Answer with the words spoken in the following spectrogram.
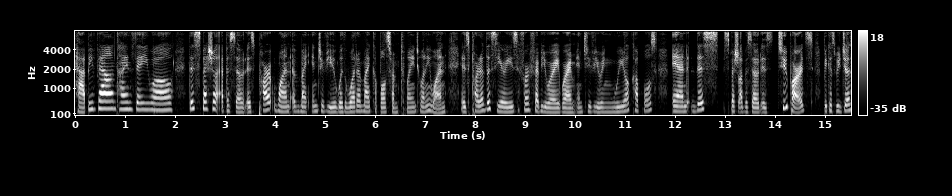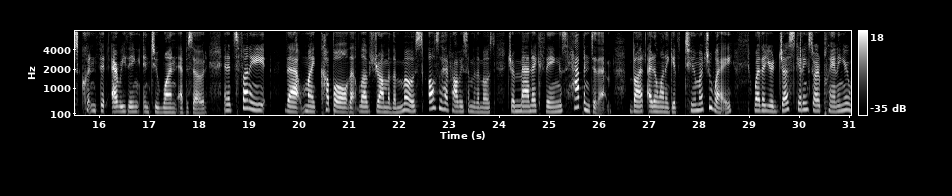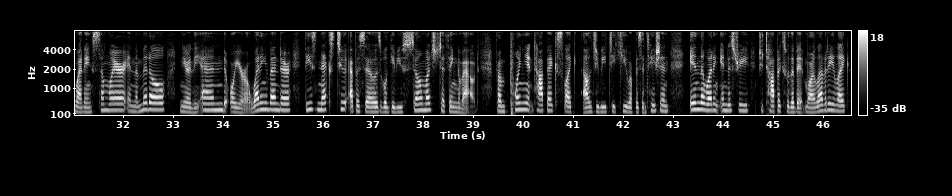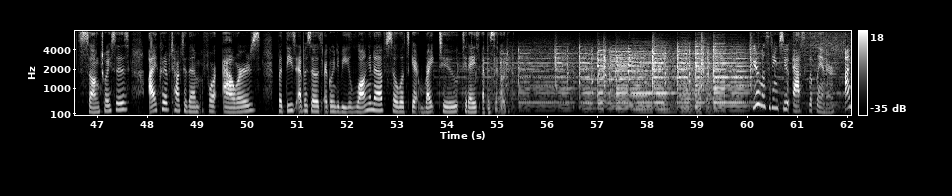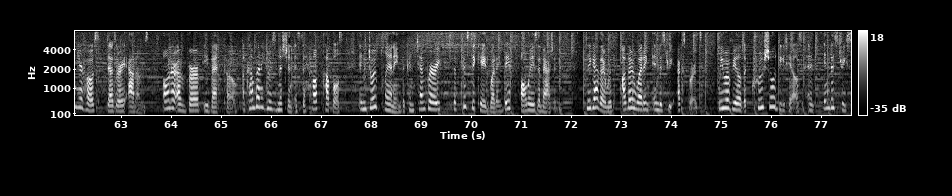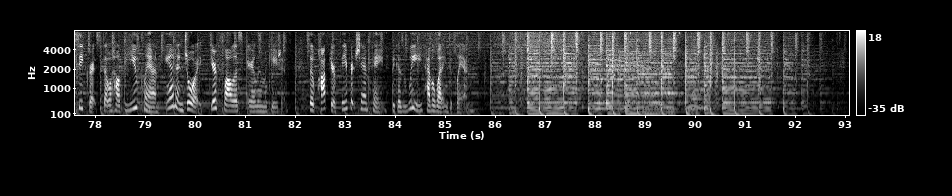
Happy Valentine's Day, you all. This special episode is part one of my interview with one of my couples from 2021. It is part of the series for February where I'm interviewing real couples. And this special episode is two parts because we just couldn't fit everything into one episode. And it's funny that my couple that loved drama the most also had probably some of the most dramatic things happen to them. But I don't want to give too much away. Whether you're just getting started planning your wedding somewhere in the middle, near the end, or you're a wedding vendor, these next two episodes will give you so much to think about. From poignant topics like LGBTQ representation in the wedding industry to topics with a bit more levity like song choices, I could have talked to them for hours, but these episodes are going to be long enough, so let's get right to today's episode. You're listening to Ask the Planner. I'm your host, Desiree Adams, owner of Verve Event Co., a company whose mission is to help couples enjoy planning the contemporary, sophisticated wedding they've always imagined. Together with other wedding industry experts, we reveal the crucial details and industry secrets that will help you plan and enjoy your flawless heirloom occasion. So pop your favorite champagne because we have a wedding to plan.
